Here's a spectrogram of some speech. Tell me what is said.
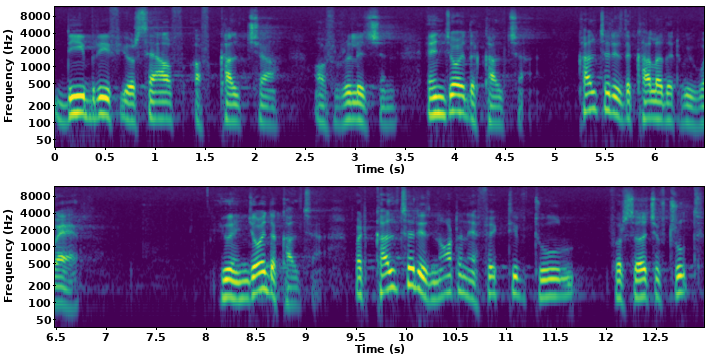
Debrief yourself of culture, of religion, enjoy the culture. Culture is the color that we wear you enjoy the culture, but culture is not an effective tool for search of truth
